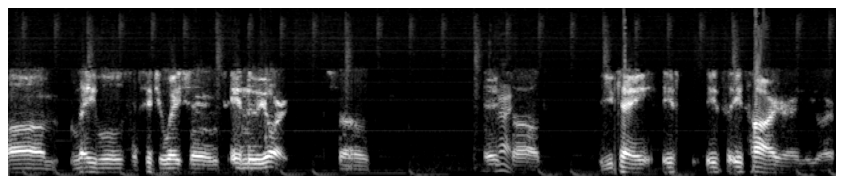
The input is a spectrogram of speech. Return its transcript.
um, labels and situations in New York, so it's Right. uh, you can't. It's it's it's harder in New York.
